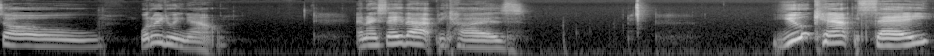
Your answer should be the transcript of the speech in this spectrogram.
So, what are we doing now? And I say that because you can't say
